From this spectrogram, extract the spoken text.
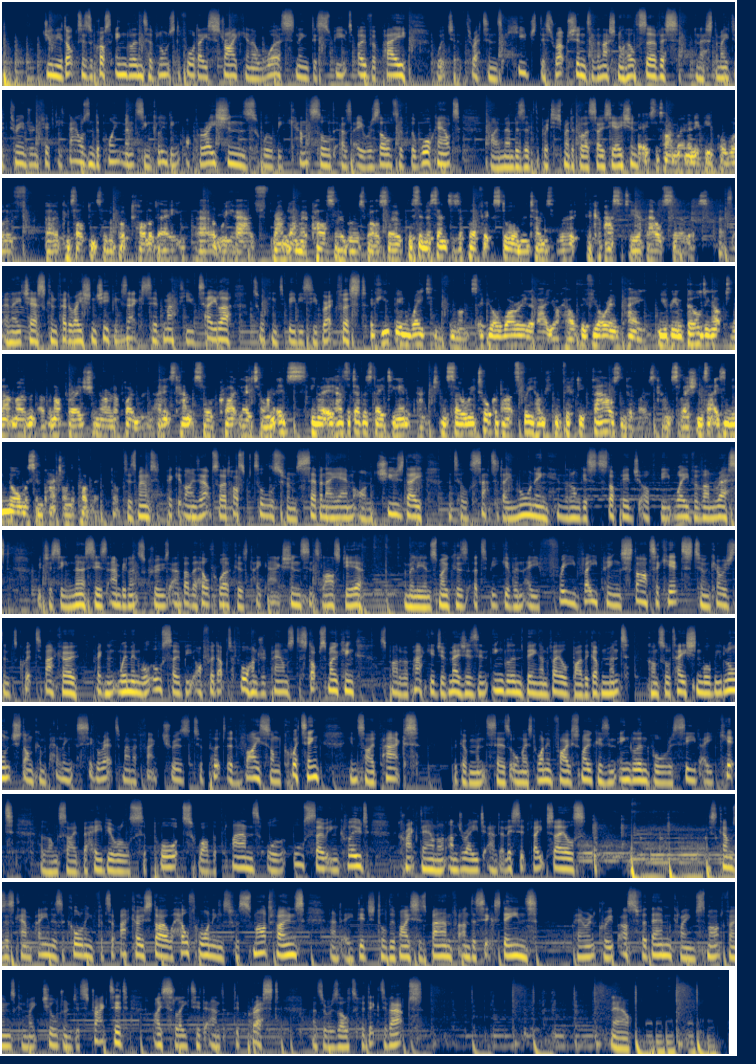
Junior doctors across England have launched a four day strike in a worsening dispute over pay, which threatens huge disruption to the National Health Service. An estimated 350,000 appointments, including operations, will be cancelled as a result of the walkout by members of the British Medical Association. It's a time where many people will have, uh, consultants will have booked holiday. Uh, we have Ramadan, we have Passover as well. So this, in a sense, is a perfect storm in terms of the, the capacity of the health service. That's NHS Confederation Chief Executive Matthew Taylor talking to BBC Breakfast. If you've been waiting for months, if you're worried about your health, if you're in pain, you've been building up to that moment of an operation or an appointment and it's cancelled quite late on, it's, you know, it has a devastating impact. And so when we talk about 350,000 of those cancellations. That is an enormous impact on the public. Doctors mounted picket lines outside hospitals from 7am on Tuesday until Saturday morning in the longest stoppage of the wave of unrest, which has seen nurses, ambulance ambulance crews and other health workers take action since last year. A million smokers are to be given a free vaping starter kit to encourage them to quit tobacco. Pregnant women will also be offered up to £400 to stop smoking as part of a package of measures in England being unveiled by the government. A consultation will be launched on compelling cigarette manufacturers to put advice on quitting inside packs. The government says almost one in five smokers in England will receive a kit alongside behavioural support, while the plans will also include a crackdown on underage and illicit vape sales. This comes as campaigners are calling for tobacco style health warnings for smartphones and a digital devices ban for under 16s. Parent group Us for Them claims smartphones can make children distracted, isolated, and depressed as a result of addictive apps now.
